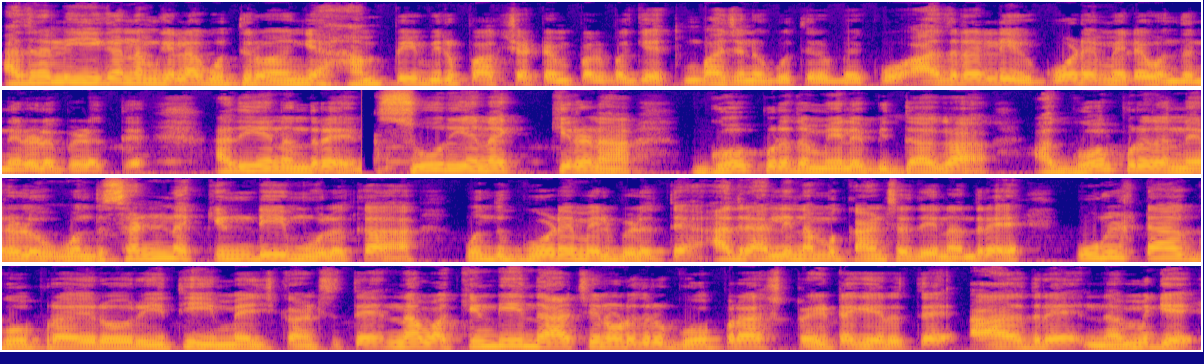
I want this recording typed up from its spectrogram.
ಅದರಲ್ಲಿ ಈಗ ನಮಗೆಲ್ಲ ಗೊತ್ತಿರೋ ಹಂಗೆ ಹಂಪಿ ವಿರೂಪಾಕ್ಷ ಟೆಂಪಲ್ ಬಗ್ಗೆ ತುಂಬಾ ಜನ ಗೊತ್ತಿರಬೇಕು. ಅದರಲ್ಲಿ ಗೋಡೆ ಮೇಲೆ ಒಂದು ನೆರಳು ಬೀಳುತ್ತೆ. ಅದೇನಂದ್ರೆ ಸೂರ್ಯನ ಕಿರಣ ಗೋಪುರದ ಮೇಲೆ ಬಿದ್ದಾಗ ಆ ಗೋಪುರದ ನೆರಳು ಒಂದು ಸಣ್ಣ ಕಿಂಡಿ ಮೂಲಕ ಒಂದು ಗೋಡೆ ಮೇಲೆ ಬೀಳುತ್ತೆ. ಆದ್ರೆ ಅಲ್ಲಿ ನಮಗೆ ಏನಂದ್ರೆ ಉಲ್ಟಾ ಗೋಪುರ ಇರೋ ರೀತಿ ಇಮೇಜ್ ಕಾಣಿಸುತ್ತೆ. ನಾವು ಆ ಕಿಂಡಿಯಿಂದ ಆಚೆ ನೋಡಿದ್ರು ಗೋಪುರ ಸ್ಟ್ರೈಟ್ ಆಗಿ ಇರುತ್ತೆ. ಆದ್ರೆ ನಮಗೆ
